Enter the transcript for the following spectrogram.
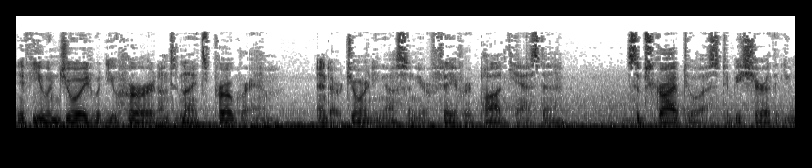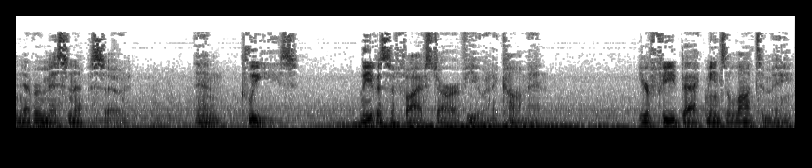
If you enjoyed what you heard on tonight's program and are joining us on your favorite podcast app, subscribe to us to be sure that you never miss an episode. And please, leave us a five-star review and a comment. Your feedback means a lot to me.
